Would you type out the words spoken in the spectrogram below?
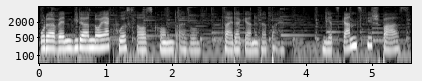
oder wenn wieder ein neuer Kurs rauskommt, also sei da gerne dabei. Und jetzt ganz viel Spaß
